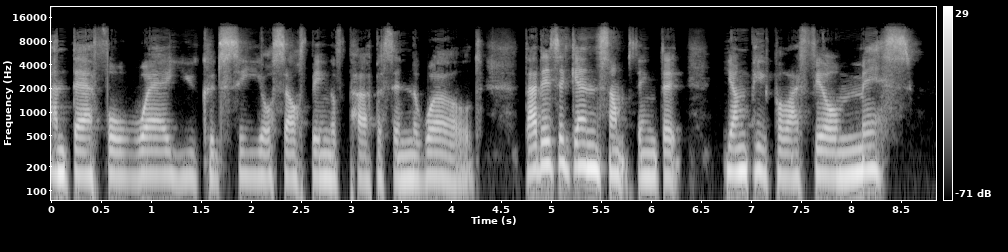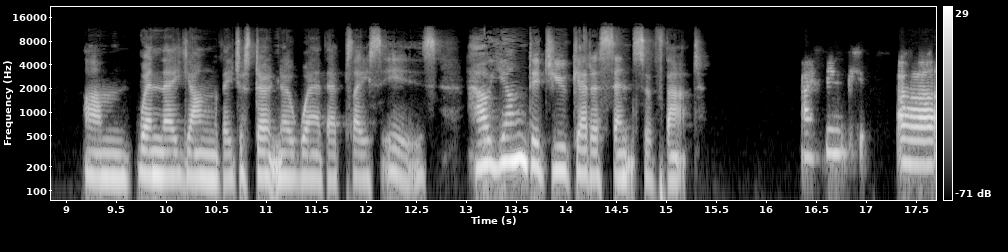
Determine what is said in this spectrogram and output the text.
and therefore where you could see yourself being of purpose in the world that is again something that young people I feel miss um, when they're young. They just don't know where their place is. How young did you get a sense of that? I think uh,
